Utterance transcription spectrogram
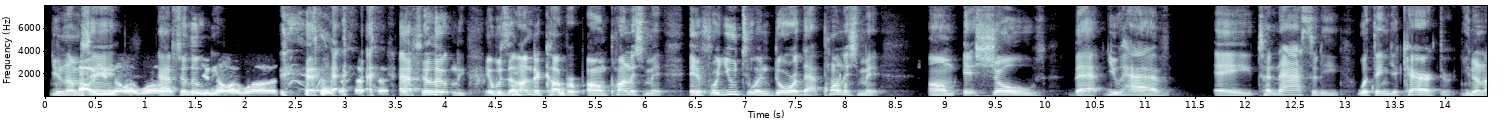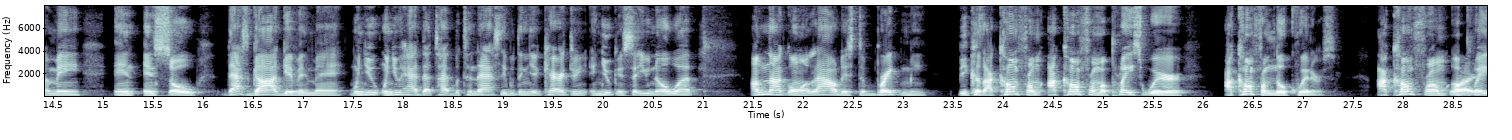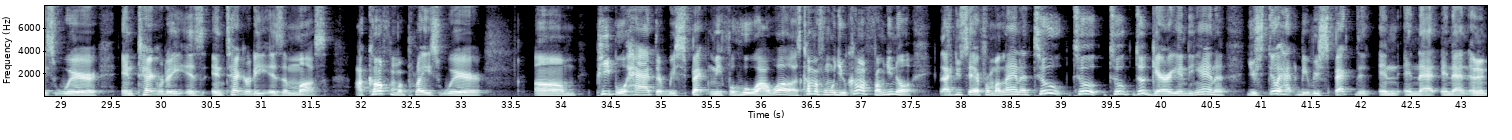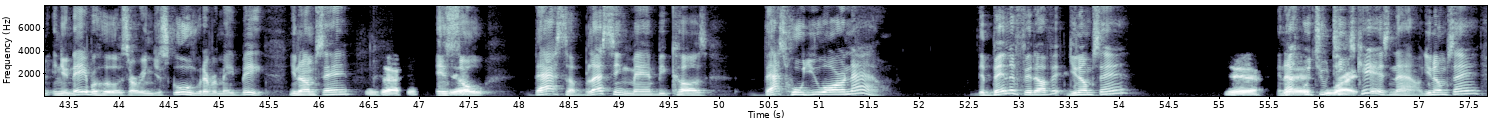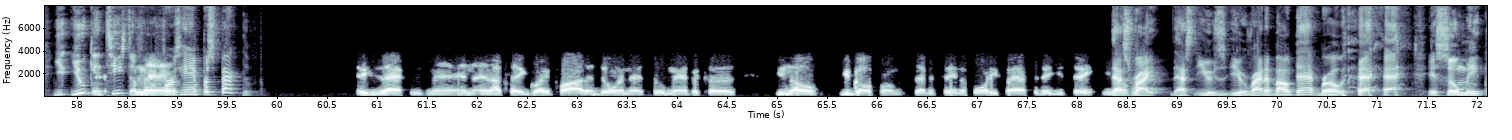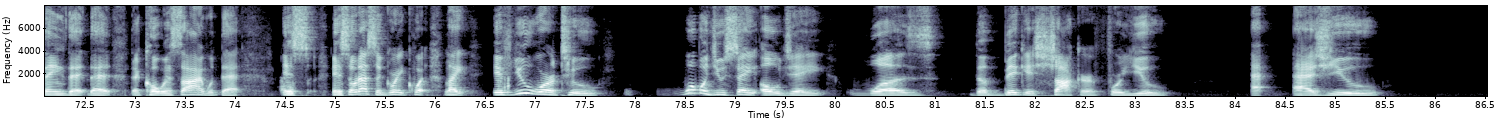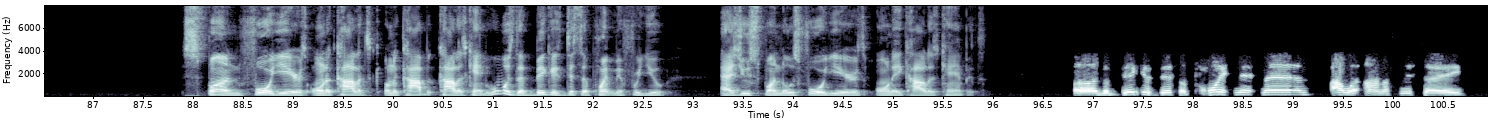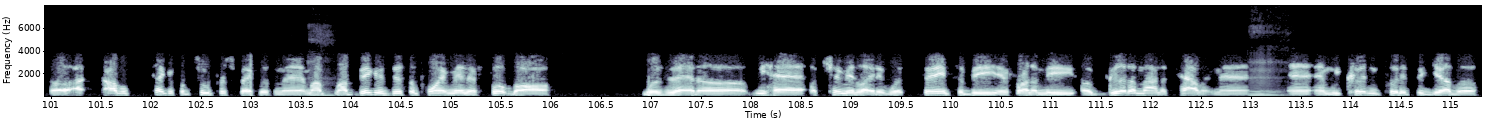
You know what I'm oh, saying? You know it was. Absolutely. You know it was. Absolutely. It was an undercover um, punishment. And for you to endure that punishment, um, it shows that you have a tenacity within your character. You know what I mean? And and so that's God given, man. When you when you had that type of tenacity within your character and you can say, you know what? I'm not gonna allow this to break me because I come from I come from a place where I come from no quitters. I come from right. a place where integrity is integrity is a must. I come from a place where um, people had to respect me for who I was. Coming from where you come from, you know, like you said, from Atlanta to to to, to Gary, Indiana, you still had to be respected in in that in that in, in, your neighborhoods or in your schools, whatever it may be. You know what I'm saying? Exactly. And yep. so that's a blessing, man, because that's who you are now. The benefit of it, you know what I'm saying? Yeah. And that's yeah, what you teach right. kids now. You know what I'm saying? You you can teach them Man. from a first hand perspective. Exactly, man. And and I take great pride in doing that too, man, because, you know, you go from 17 to 40 faster than you think. You That's know? right. That's you're, you're right about that, bro. It's so many things that that that coincide with that. And so, and so that's a great question. Like if you were to what would you say OJ was the biggest shocker for you as you spun four years on a college on a college campus? What was the biggest disappointment for you as you spun those four years on a college campus? Uh, the biggest disappointment, man, I would honestly say, uh, I, I would take it from two perspectives, man. My mm-hmm. my biggest disappointment in football was that uh, we had accumulated what seemed to be in front of me a good amount of talent, man, mm. and, and we couldn't put it together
